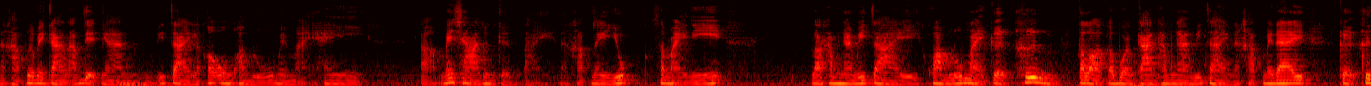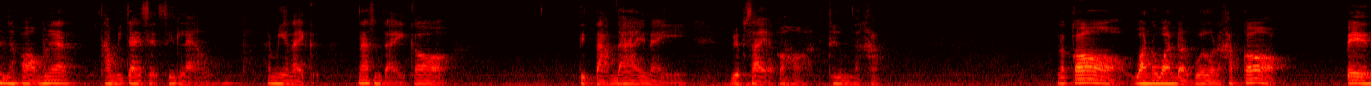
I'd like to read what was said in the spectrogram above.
นะครับเพื่อเป็นการอัปเดตงานวิจัยแล้วก็องค์ความรู้ใหม่ ๆ ให้ไม่ช้าจนเกินไปนะครับ ในยุคสมัยนี้ เราทำงานวิจัยความรู้ใหม่เกิดขึ้นตลอดกระบวนการทำงานวิจัยนะครับ ไม่ได้เกิดขึ้นเฉพาะเมื่อทำวิจัยเสร็จสิ้นแล้ว ถ้ามีอะไร น่าสนใจก็ติดตามได้ในเว็บไซต์ Alcohol Rhythm นะครับ แล้วก็ One O One World นะครับ ก็เป็น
